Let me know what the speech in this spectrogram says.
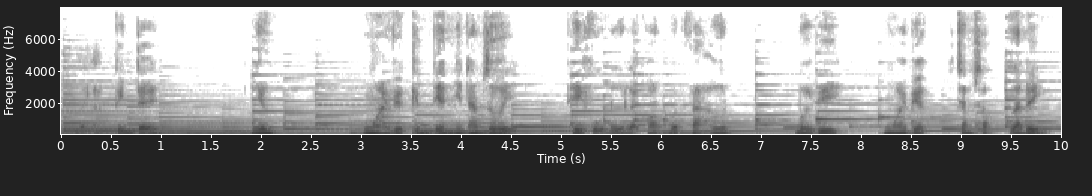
để làm kinh tế nhưng, ngoài việc kiếm tiền như nam giới, thì phụ nữ lại còn vất vả hơn. Bởi vì, ngoài việc chăm sóc gia đình,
